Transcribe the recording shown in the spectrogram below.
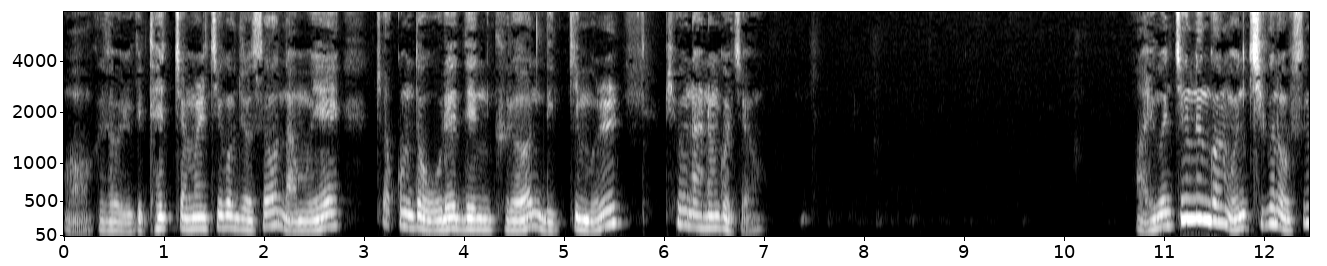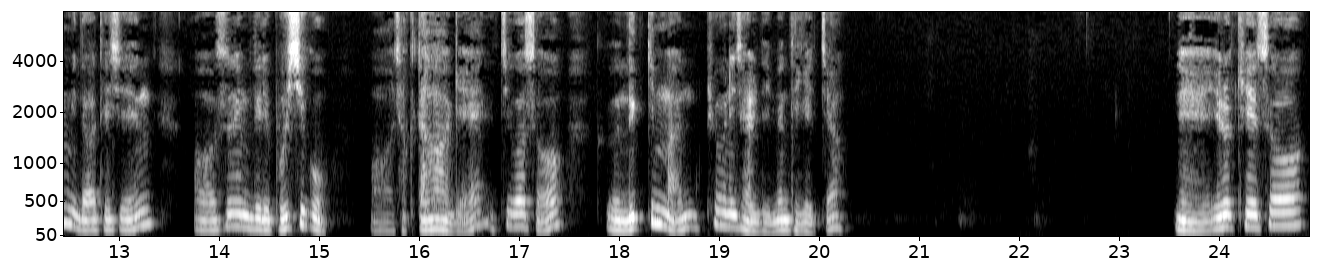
어, 그래서 이렇게 태점을 찍어줘서 나무에 조금 더 오래된 그런 느낌을 표현하는 거죠. 아, 이건 찍는 건 원칙은 없습니다. 대신 어, 선생님들이 보시고 어, 적당하게 찍어서 그 느낌만 표현이 잘 되면 되겠죠. 네, 이렇게 해서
